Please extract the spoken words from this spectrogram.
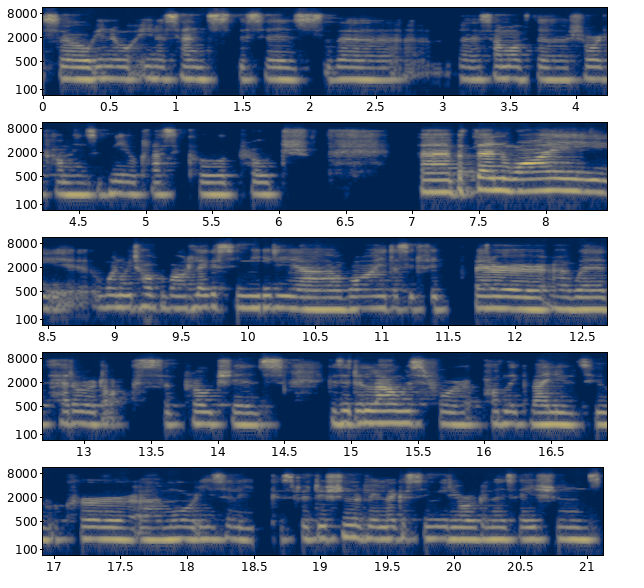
so in a, in a sense, this is the, uh, some of the shortcomings of neoclassical approach. Uh, but then why, when we talk about legacy media, why does it fit better uh, with heterodox approaches? Because it allows for public value to occur uh, more easily. Because traditionally, legacy media organizations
